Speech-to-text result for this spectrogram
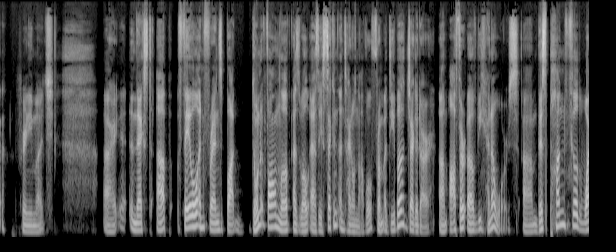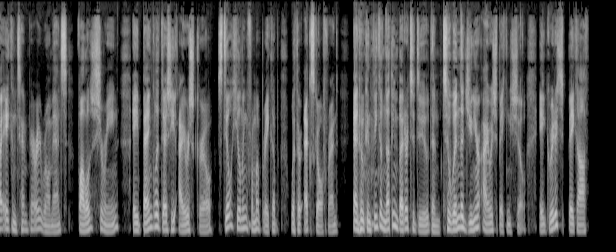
Pretty much. All right. Next up, Fable and Friends bought Don't Fall in Love, as well as a second untitled novel from Adiba Jaigirdar, um, author of The Henna Wars. Um, this pun filled YA contemporary romance follows Shireen, a Bangladeshi Irish girl still healing from a breakup with her ex girlfriend, and who can think of nothing better to do than to win the Junior Irish Baking Show, a British Bake Off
